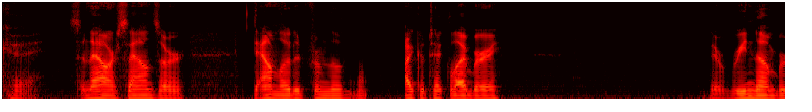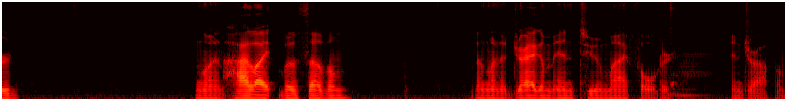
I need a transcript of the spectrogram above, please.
Okay, so now our sounds are downloaded from the Icotec library. They're renumbered. I'm going to highlight both of them. I'm going to drag them into my folder and drop them.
